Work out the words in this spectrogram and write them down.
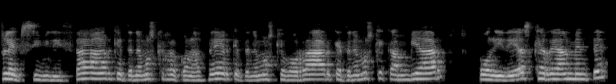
flexibilizar, que tenemos que reconocer, que tenemos que borrar, que tenemos que cambiar por ideas que realmente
